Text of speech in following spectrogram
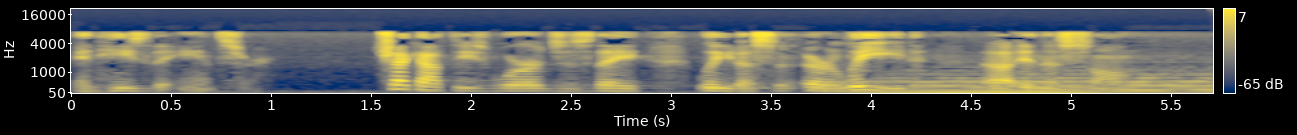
and he's the answer. Check out these words as they lead us or lead uh, in this song.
